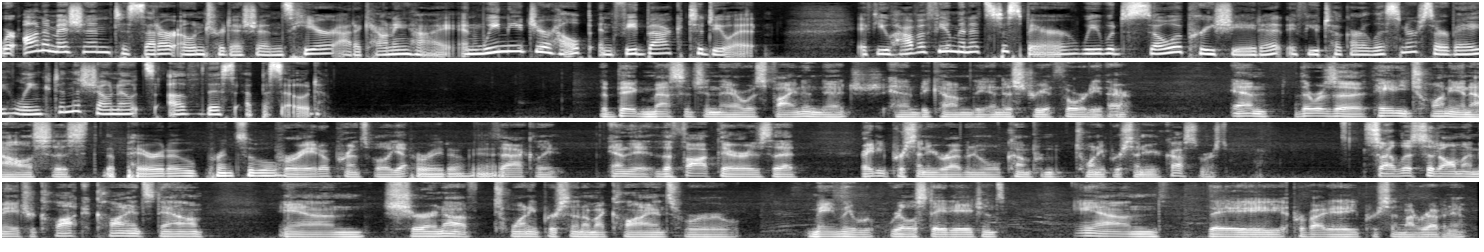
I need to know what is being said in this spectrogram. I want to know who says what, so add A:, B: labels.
A: We're on a mission to set our own traditions here at Accounting High, and we need your help and feedback to do it. If you have a few minutes to spare, we would so appreciate it if you took our listener survey linked in the show notes of this episode.
B: The big message in there was find a niche and become the industry authority there. And there was a 80-20 analysis,
C: The Pareto principle.
B: Pareto principle. Yep.
C: Pareto, yeah.
B: Exactly. And the, the thought there is that 80% of your revenue will come from 20% of your customers. So I listed all my major cli- clients down, and sure enough, 20% of my clients were mainly r- real estate agents, and they provided 80% of my revenue.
